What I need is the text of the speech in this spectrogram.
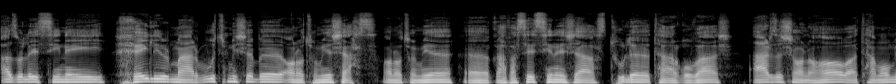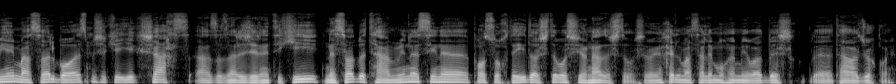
عضله سینه ای خیلی مربوط میشه به آناتومی شخص. آناتومی قفسه سینه شخص طول ترقوش عرض شانه ها و تمامی این مسائل باعث میشه که یک شخص از نظر ژنتیکی نسبت به تمرین سینه پاسخدهی داشته باشه یا نداشته باشه. و این خیلی مسئله مهمی باید بهش توجه کنیم.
